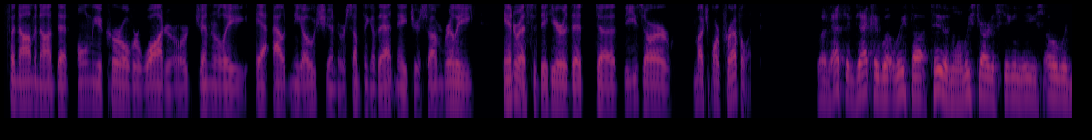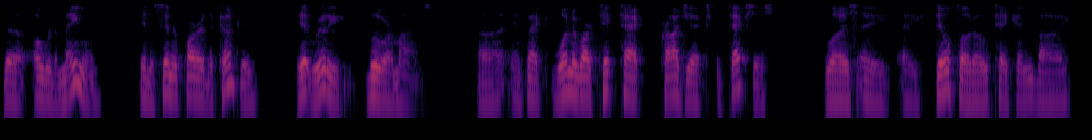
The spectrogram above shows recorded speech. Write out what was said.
phenomena that only occur over water or generally out in the ocean or something of that nature. So I'm really interested to hear that uh, these are much more prevalent. Well, that's exactly what we thought too. And when we started seeing these over the over the mainland in the center part of the country, it really blew our minds. Uh, in fact, one of our Tic Tac projects for Texas was a, a still photo taken by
